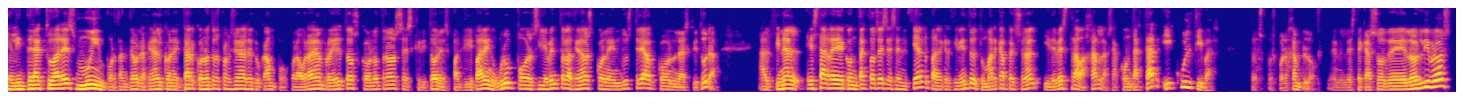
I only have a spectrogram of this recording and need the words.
El interactuar es muy importante porque al final conectar con otros profesionales de tu campo, colaborar en proyectos con otros escritores, participar en grupos y eventos relacionados con la industria o con la escritura. Al final, esta red de contactos es esencial para el crecimiento de tu marca personal y debes trabajarla, o sea, contactar y cultivar. Entonces, pues por ejemplo, en este caso de los libros,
